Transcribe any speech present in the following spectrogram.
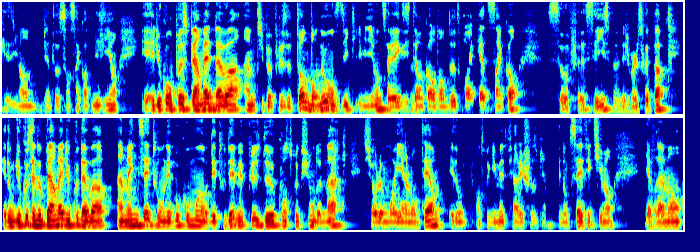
quasiment bientôt 150 000 clients. Et, du coup on peut se permettre d'avoir un petit peu plus de temps devant nous. On se dit que les minimums ça va exister encore dans 2, 3, 4, 5 ans sauf euh, séisme, mais je me le souhaite pas. Et donc du coup, ça nous permet du coup d'avoir un mindset où on est beaucoup moins au day-to-day, mais plus de construction de marque sur le moyen long terme, et donc entre guillemets de faire les choses bien. Et donc ça, effectivement, il y a vraiment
